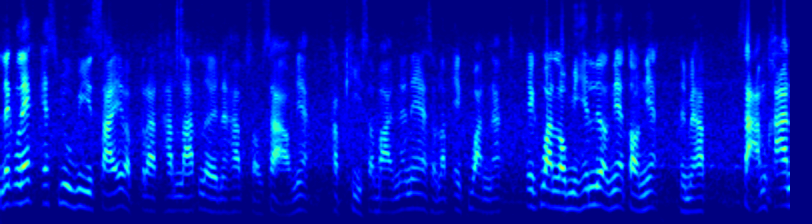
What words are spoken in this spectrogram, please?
เล็กๆ SUV ไซส์แบบกระทัดรัดเลยนะครับ สาวๆ เนี่ยขับขี่สบายแน่ๆสำหรับ X1 นะ X1 เรามีให้เลือกเนี่ยตอนนี้เห็นไหมครับ 3 คัน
